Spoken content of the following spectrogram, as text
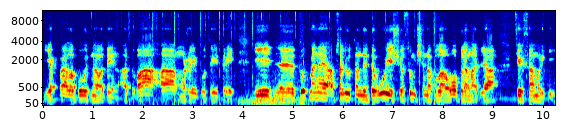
як правило, будуть не один, а два, а може і бути і три. І е, тут мене абсолютно не дивує, що Сумщина була обрана для цих самих дій.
